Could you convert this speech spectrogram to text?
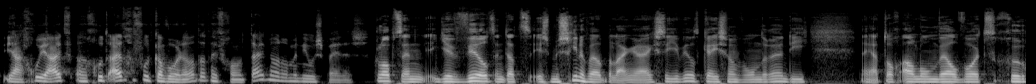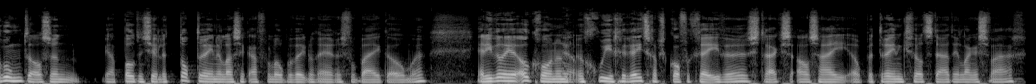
ja, goed, uit, goed uitgevoerd kan worden. Want dat heeft gewoon tijd nodig met nieuwe spelers. Klopt, en je wilt, en dat is misschien nog wel het belangrijkste, je wilt Kees van Wonderen, die nou ja, toch alom wel wordt geroemd als een ja, potentiële toptrainer, las ik afgelopen week nog ergens voorbij komen. Ja, die wil je ook gewoon een, ja. een goede gereedschapskoffer geven, straks als hij op het trainingsveld staat in Lange Zwaag,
